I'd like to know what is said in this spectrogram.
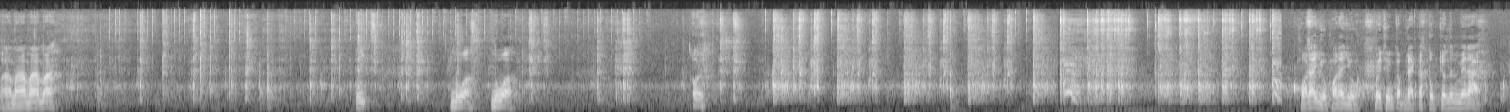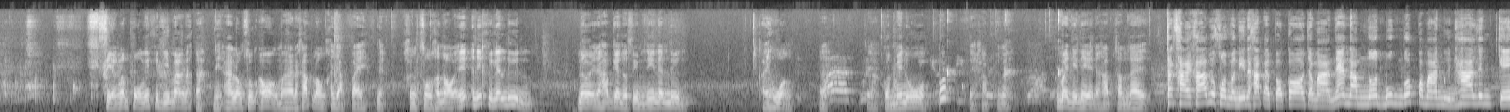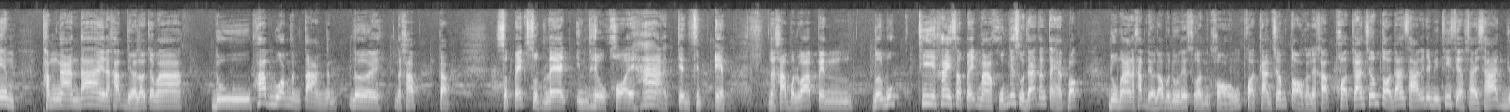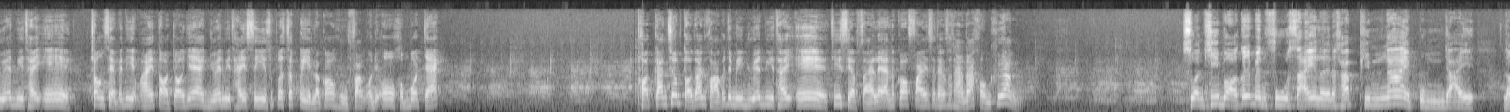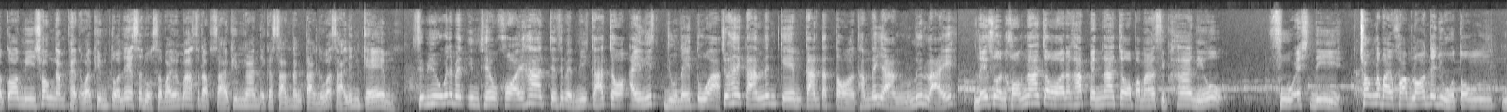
มามามามานี่นัว นัว โอ้ยพอได้อยู่พอได้อยู่ ไม่ถึงกับแหลกกระตุกจนเล่นไม่ได้ เสียงลำโพงนี่คือดีมากนะอะนี่อะลองซูมเอาออกมานะครับ ลองขยับไปเนี่ย ข้างโซนข้างนอกเอ๊ะอันนี้คือเล่นลื่นเลยนะครับเกมเดอะซิมนี้เล่นลื่นใครห่วงนะกดเมนูปุ๊บเนี่ยครับเห็นไหมก็ไม่ดีเลยนะครับทำได้ทักทายครับทุกคนวันนี้นะครับแอปเปิลก็จะมาแนะนำโน้ตบุ๊กงบประมาณ 1 5ื่นเล่นเกมทำงานได้นะครับ เดี๋ยวเราจะมาดูภาพรวมต่างๆกันเลยนะครับ กับสเปคสุดแรง Intel Core i5 Gen 11 นะครับบอกว่าเป็น โน้ตบุ๊กที่ให้สเปคมาคุ้มที่สุดได้ตั้งแต่ Xbox ดูมานะครับ เดี๋ยวเรามาดูในส่วนของพอร์ตการเชื่อมต่อกันเลยครับ พอร์ตการเชื่อมต่อด้านซ้ายก็จะมีที่เสียบสายชาร์จ USB Type A ช่องเสียบ HDMI ต่อจอแยก USB Type C Super Speed แล้วก็หูฟัง Audio Combo Jack พอร์ตการเชื่อมต่อด้านขวาก็จะมี USB Type A ที่เสียบสายแลนแล้วก็ไฟแสดงสถานะของเครื่อง ส่วนคีย์บอร์ดก็จะเป็น full size เลยนะครับ พิมพ์ง่ายปุ่มใหญ่ แล้วก็มีช่องนำแพดเอาไว้พิมพ์ตัวเลขสะดวกสบายมากๆสำหรับสายพิมพ์งานเอกสารต่างๆ หรือว่าสายเล่นเกม CPU ก็จะเป็น Intel Core i5 Gen 11มีการ์ดจอ Iris อยู่ในตัว ช่วยให้การเล่นเกมการตัดต่อทำได้อย่างลื่นไหล ในส่วนของหน้าจอนะครับ เป็นหน้าจอประมาณ 15 นิ้ว Full HD ช่องระบายความร้อนจะอยู่ตรง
